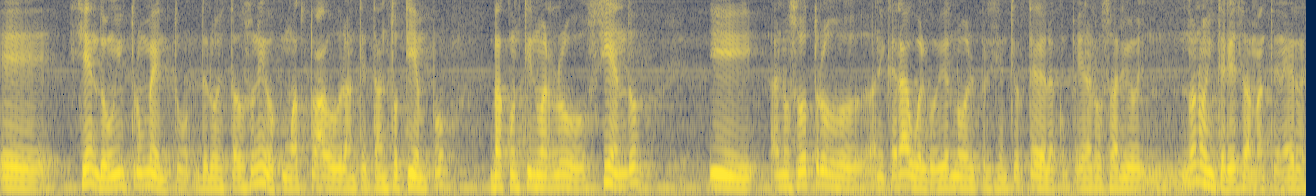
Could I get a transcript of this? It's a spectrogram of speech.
eh, siendo un instrumento de los Estados Unidos, como ha actuado durante tanto tiempo, va a continuarlo siendo y a nosotros, a Nicaragua, el gobierno del presidente Ortega, la compañera Rosario, no nos interesa mantener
